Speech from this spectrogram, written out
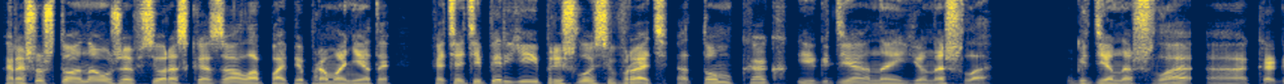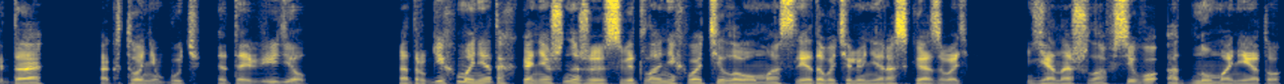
Хорошо, что она уже все рассказала папе про монеты, хотя теперь ей пришлось врать о том, как и где она ее нашла. Где нашла, а когда, а кто-нибудь это видел? О других монетах, конечно же, Светлане хватило ума следователю не рассказывать. Я нашла всего одну монету.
